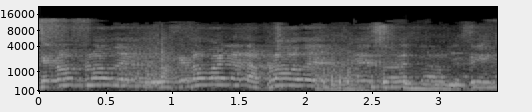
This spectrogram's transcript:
Que no aplauden, los que no bailan aplauden. Eso es claro que sí.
